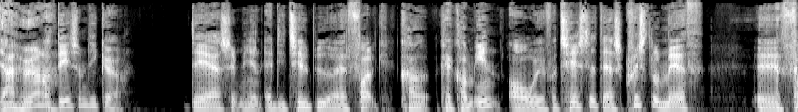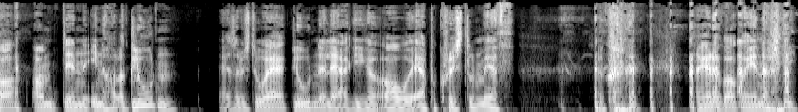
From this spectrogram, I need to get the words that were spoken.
Jeg hører dig. Og det, som de gør, det er simpelthen, at de tilbyder, at folk ko- kan komme ind og øh, få testet deres crystal meth øh, for, om den indeholder gluten. Altså, hvis du er glutenallergiker og øh, er på crystal meth, så, kan- du godt gå hen og blive,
